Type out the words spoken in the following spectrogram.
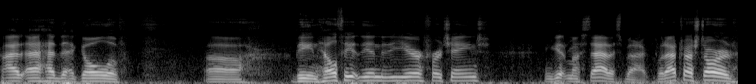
I, I had that goal of uh, being healthy at the end of the year for a change and getting my status back. But after I started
